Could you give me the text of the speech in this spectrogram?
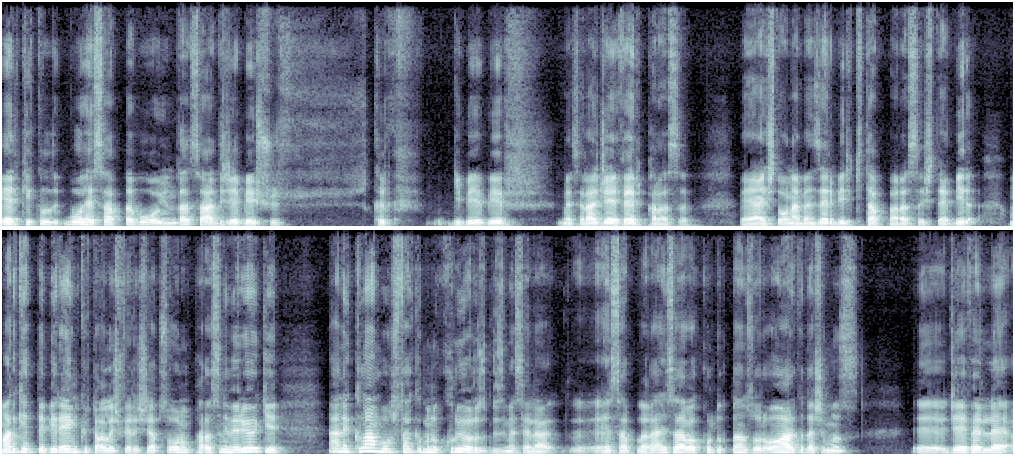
belki bu hesapta bu oyunda sadece 540 gibi bir mesela cevher parası veya işte ona benzer bir kitap parası işte bir markette bir en kötü alışveriş yapsa onun parasını veriyor ki yani Clan Boss takımını kuruyoruz biz mesela e, hesaplara. Hesaba kurduktan sonra o arkadaşımız e, cevherle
